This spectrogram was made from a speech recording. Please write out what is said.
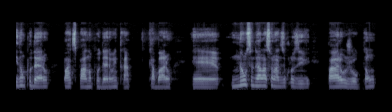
e não puderam participar, não puderam entrar acabaram é, não sendo relacionados, inclusive, para o jogo. Então,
